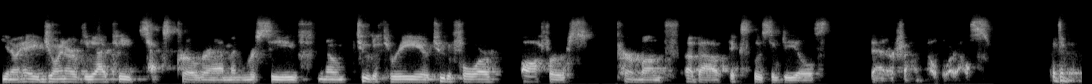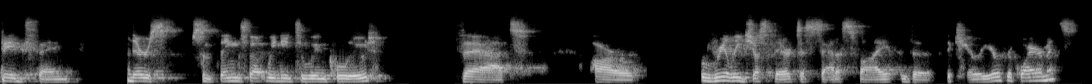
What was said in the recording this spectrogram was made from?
you know, hey, join our VIP text program and receive, you know, two to three or two to four offers per month about exclusive deals that are found nowhere else. It's a big thing there's some things that we need to include that are really just there to satisfy the, the carrier requirements.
